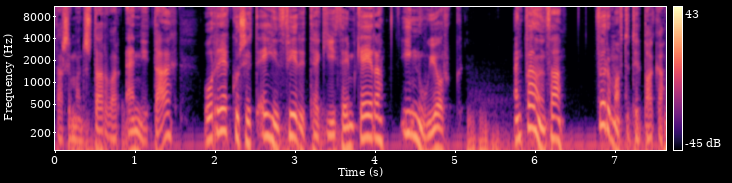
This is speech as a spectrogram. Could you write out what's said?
þar sem hann starfar enn í dag og rekur sitt eigið fyrirtæki í þeim geira í New York. En hvað um það? Förum aftur tilbaka.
